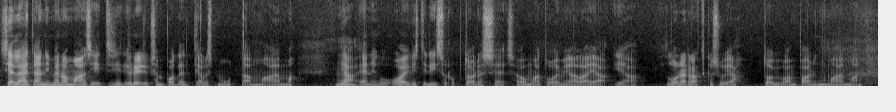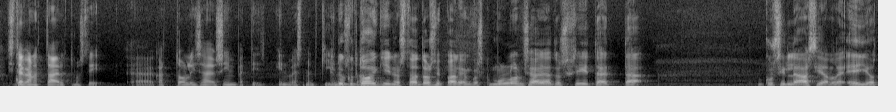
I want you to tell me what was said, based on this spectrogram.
siellä lähdetään nimenomaan siitä, siitä yrityksen potentiaalista muuttaa maailma hmm. ja, ja niin kuin oikeasti disruptoida se, se oma toimiala ja, ja luoda ratkaisuja toimivampaan niin maailmaan. Sitä kannattaa ehdottomasti katsoa lisää, jos Impact Investment kiinnostaa. No, toi kiinnostaa tosi paljon, koska mulla on se ajatus siitä, että kun sille asialle ei ole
